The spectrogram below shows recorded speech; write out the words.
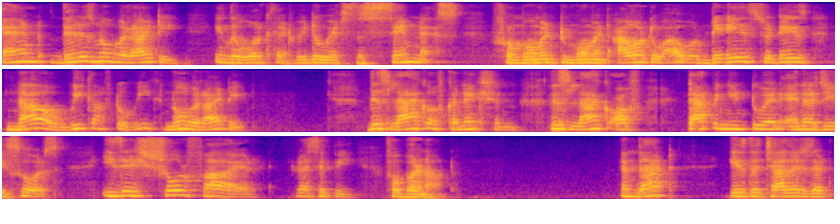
And there is no variety in the work that we do. It's the sameness from moment to moment, hour to hour, days to days, now, week after week, no variety. This lack of connection, this lack of tapping into an energy source is a surefire recipe for burnout. And that is the challenge that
